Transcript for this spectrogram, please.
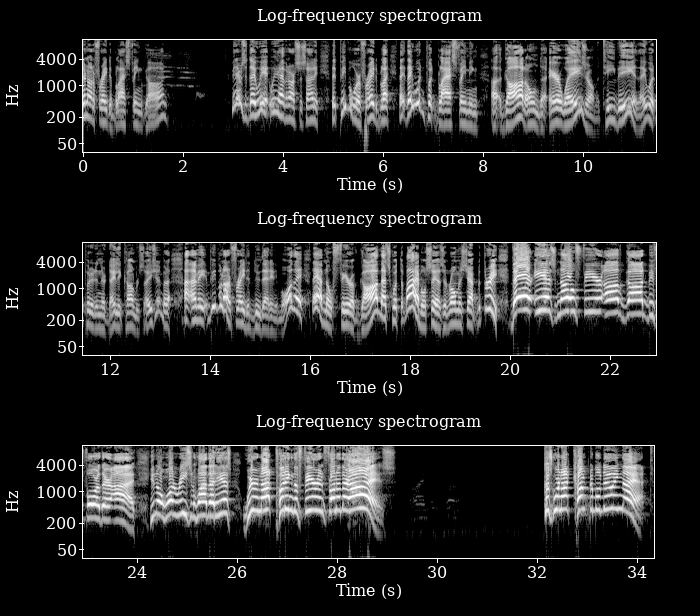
They're not afraid to blaspheme God. I mean, there was a day we, we have in our society that people were afraid to blaspheme. They, they wouldn't put blaspheming uh, God on the airways or on the TV, and they wouldn't put it in their daily conversation. But I, I mean, people are not afraid to do that anymore. They, they have no fear of God. That's what the Bible says in Romans chapter 3. There is no fear of God before their eyes. You know one reason why that is? We're not putting the fear in front of their eyes. Because we're not comfortable doing that.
